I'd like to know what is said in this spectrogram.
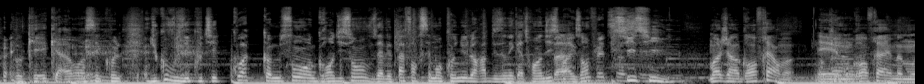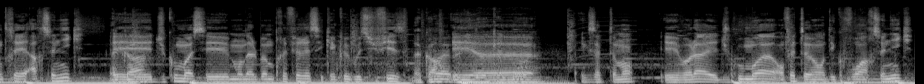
Ok, carrément, c'est cool. Du coup, vous écoutiez quoi comme son en grandissant? Vous avez pas forcément connu le rap des années 90 Bah, par En exemple fait, ça, Si, si. Moi j'ai un grand frère moi. Et mon grand frère il m'a montré Arsenic. Et du coup moi c'est mon album préféré, c'est Quelques gouttes suffisent. D'accord. Ouais. Et euh, ouais. exactement. Et voilà, et du coup moi en fait euh, en découvrant Arsenic,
